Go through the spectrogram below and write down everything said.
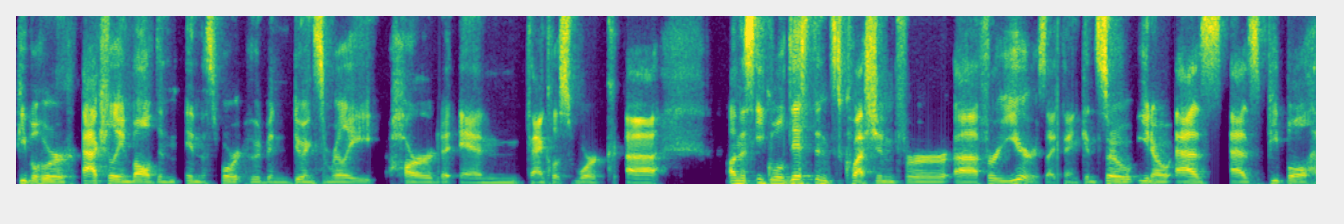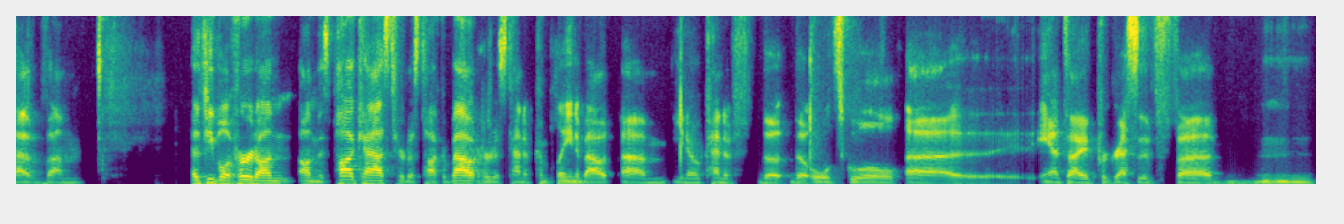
people who are actually involved in in the sport who had been doing some really hard and thankless work uh, on this equal distance question for uh, for years, I think. And so, you know, as as people have um, as people have heard on on this podcast, heard us talk about, heard us kind of complain about, um, you know, kind of the the old school uh, anti-progressive uh, m-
